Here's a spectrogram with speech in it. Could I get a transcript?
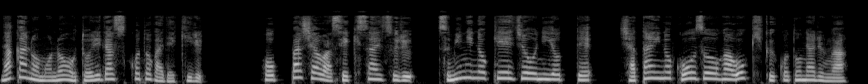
中のものを取り出すことができる。ホッパ車は積載する積み荷の形状によって、車体の構造が大きく異なるが、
